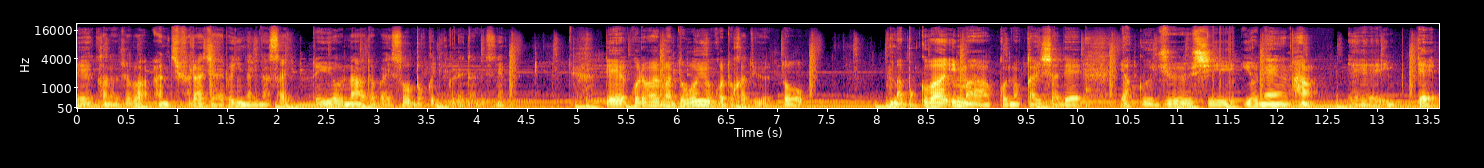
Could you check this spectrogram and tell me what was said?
えー、彼女はアンチフラジャイルになりなさいというようなアドバイスを僕にくれたんですね。でこれはまどういうことかというとまあ、僕は今この会社で約1414年半、えー、いて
